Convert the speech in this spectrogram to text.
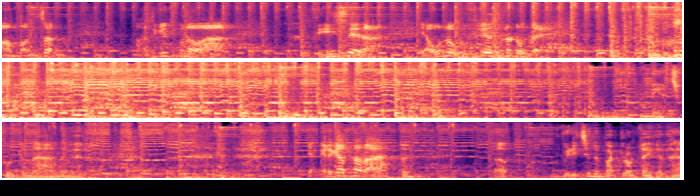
ఆ మచ్చ అతికించుకున్నావా? తీసేరా ఎవరినో గుర్తు చేస్తున్నట్టుంది. అన్నగారు ఎక్కడికి వెళ్తున్నారా విడిచిన బట్టలు ఉంటాయి కదా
